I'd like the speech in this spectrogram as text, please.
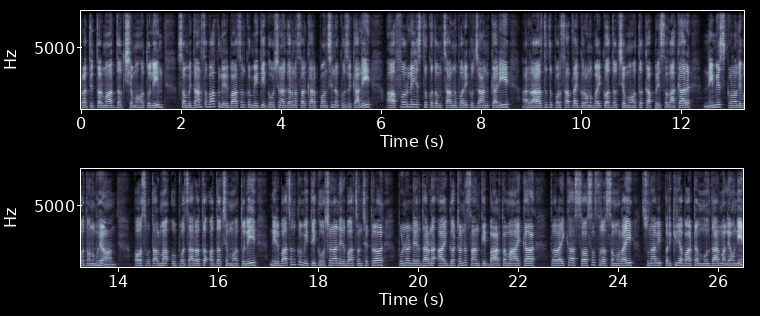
प्रत्युत्तरमा अध्यक्ष महतोले संविधान सभाको निर्वाचनको मिति घोषणा गर्न सरकार पन्छिन खोजेकाले आफूहरूले यस्तो कदम चाल्नु परेको जानकारी राजदूत प्रसादलाई गराउनु भएको अध्यक्ष महतोका प्रेस सल्लाहकार निमेश कर्णले बताउनुभयो अस्पतालमा उपचाररत अध्यक्ष महतोले निर्वाचनको मिति घोषणा निर्वाचन क्षेत्र पुनर्निर्धारण आयोग गठन शान्ति वार्तामा आएका तराईका सशस्त्र समूहलाई चुनावी प्रक्रियाबाट मूलधारमा ल्याउने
